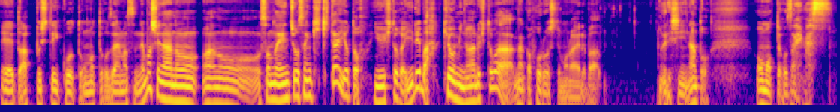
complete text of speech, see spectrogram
えっ、ー、と、アップしていこうと思ってございますんで、もしね、あの、あの、その延長戦聞きたいよという人がいれば、興味のある人は、なんかフォローしてもらえれば嬉しいなと思ってございます。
